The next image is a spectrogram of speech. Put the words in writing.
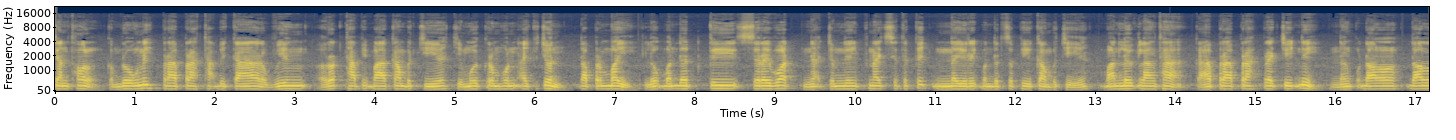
ចន្ទថុលគម្រោងនេះប្រើប្រាស់ថវិការវាងរដ្ឋាភិបាលកម្ពុជា ជាមួយក្រុមហ៊ុនឯកជន18លោកបណ្ឌិតគីសេរីវត្តអ្នកជំនាញផ្នែកសេដ្ឋកិច្ចនៃរាជបណ្ឌិតសភាកម្ពុជា បានលើកឡើងថាការប្រើប្រាស់ប្រជែកនេះនឹងផ្ដល់ដល់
